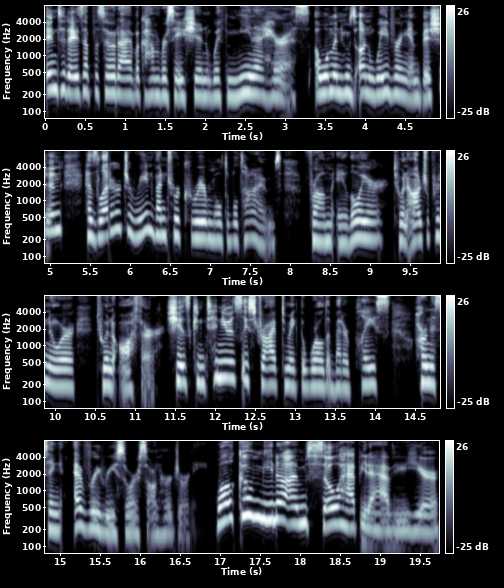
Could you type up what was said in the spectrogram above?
In today's episode, I have a conversation with Meena Harris, a woman whose unwavering ambition has led her to reinvent her career multiple times, from a lawyer to an entrepreneur to an author. She has continuously strived to make the world a better place, harnessing every resource on her journey. Welcome, Meena. I'm so happy to have you here.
